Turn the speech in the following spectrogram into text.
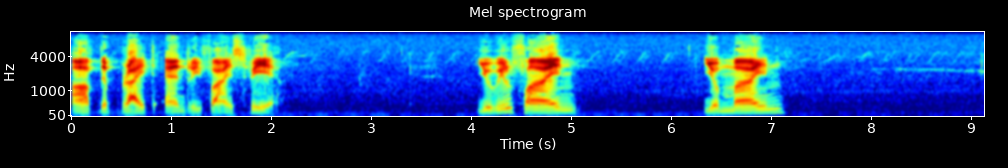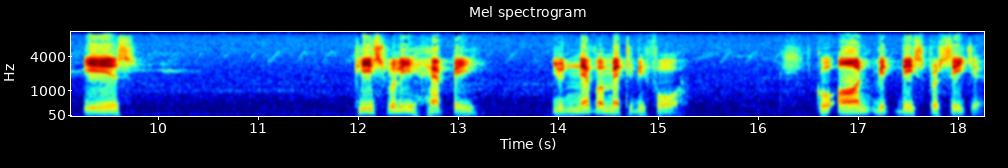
of the bright and refined sphere. You will find your mind is peacefully happy you never met before. Go on with this procedure.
